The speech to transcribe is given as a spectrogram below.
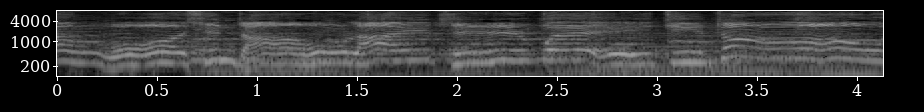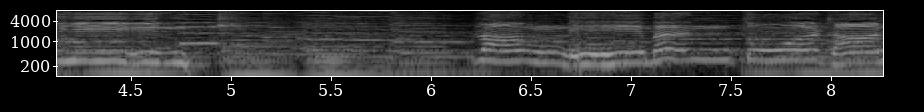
让我寻找来，只为记照应。让你们多辗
